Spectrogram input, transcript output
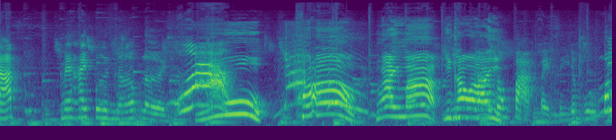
นัด ไม่ให้ปืนเนิร์ฟเลยโอ้ว้าวง่ายมาก ยิงเข้าอะไรยิงตรงปากเป็ดสีชมพูโอ้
